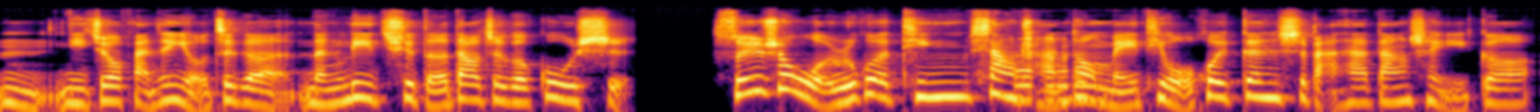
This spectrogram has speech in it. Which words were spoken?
嗯，你就反正有这个能力去得到这个故事。所以说我如果听像传统媒体，我会更是把它当成一个。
